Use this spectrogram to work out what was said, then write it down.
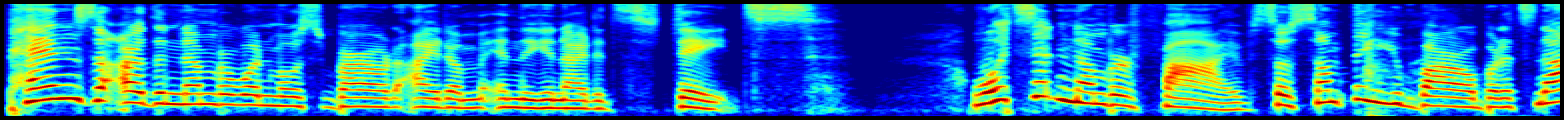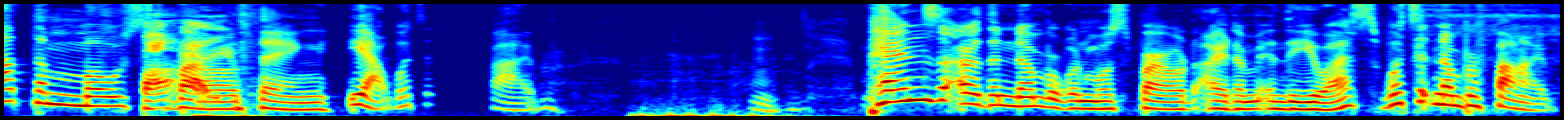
Pens are the number one most borrowed item in the United States. What's at number five? So something you borrow, but it's not the most Five? borrowed thing. Yeah, what's at five? Hmm. Pens are the number one most borrowed item in the U.S. What's at number five?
